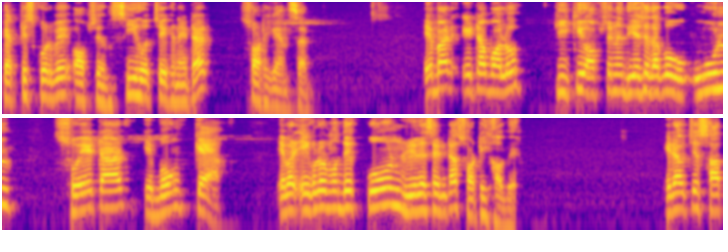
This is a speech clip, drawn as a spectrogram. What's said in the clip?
প্র্যাকটিস করবে। অপশন সি হচ্ছে এখানে এটার সঠিক অ্যান্সার এবার এটা বলো, কি কি অপশনে দিয়েছে? দেখো উল সোয়েটার এবং ক্যাপ এবার এগুলোর মধ্যে কোন রিলেশনটা সঠিক হবে? এটা হচ্ছে সাত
